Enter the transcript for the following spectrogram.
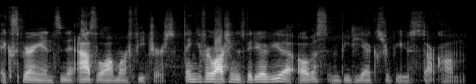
experience, and it adds a lot more features. Thank you for watching this video review at OSMVTXReviews.com.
